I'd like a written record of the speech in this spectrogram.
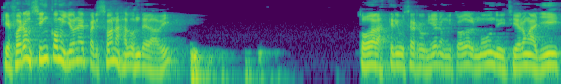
que fueron 5 millones de personas a donde David. Todas las tribus se reunieron y todo el mundo hicieron allí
